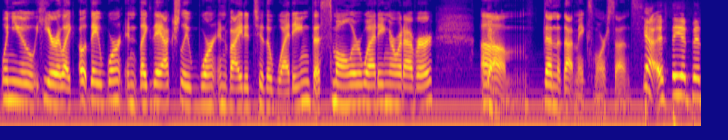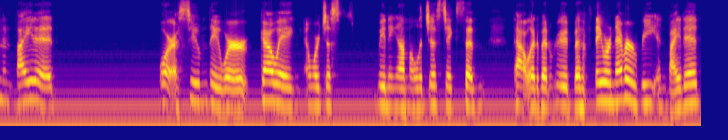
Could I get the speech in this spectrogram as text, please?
when you hear like, "Oh, they weren't in, like they actually weren't invited to the wedding, the smaller wedding or whatever," Yeah. um, then that makes more sense. yeah, if they had been invited or assumed they were going and were just waiting on the logistics, then that would have been rude. But if they were never re-invited,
